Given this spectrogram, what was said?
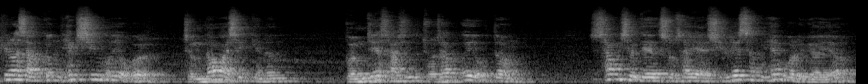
필화 사건 핵심 의혹을 정당화시키는 범죄 사실 조작 의혹 등 상실된 수사의 신뢰성 회복을 위하여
